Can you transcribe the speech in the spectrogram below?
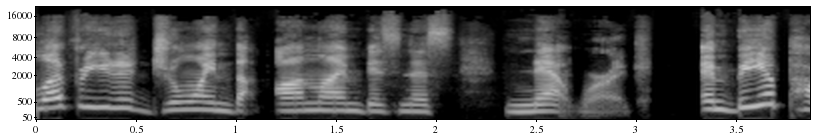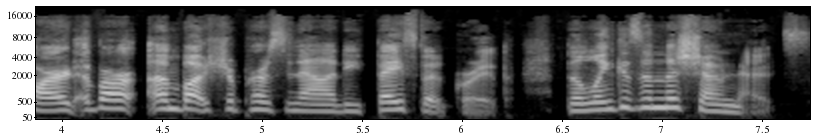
love for you to join the Online Business Network and be a part of our Unbox Your Personality Facebook group. The link is in the show notes.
